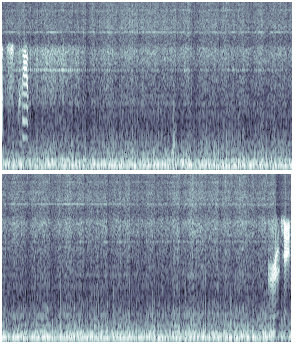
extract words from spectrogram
Knots. Clamp. Rotate.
